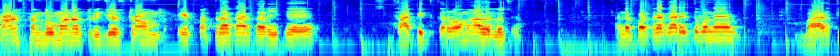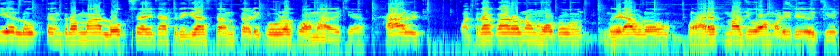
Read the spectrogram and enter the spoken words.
ત્રણ સ્તંભોમાંનો ત્રીજો સ્તંભ એ પત્રકાર તરીકે સ્થાપિત કરવામાં આવેલો છે. અને પત્રકારિત્વને ભારતીય લોકતંત્રમાં લોકશાહીના ત્રીજા સ્તંભ તરીકે ઓળખવામાં આવે છે. હાલ પત્રકારોનો મોટો મેળાવડો ભારતમાં જોવા મળી રહ્યો છે.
